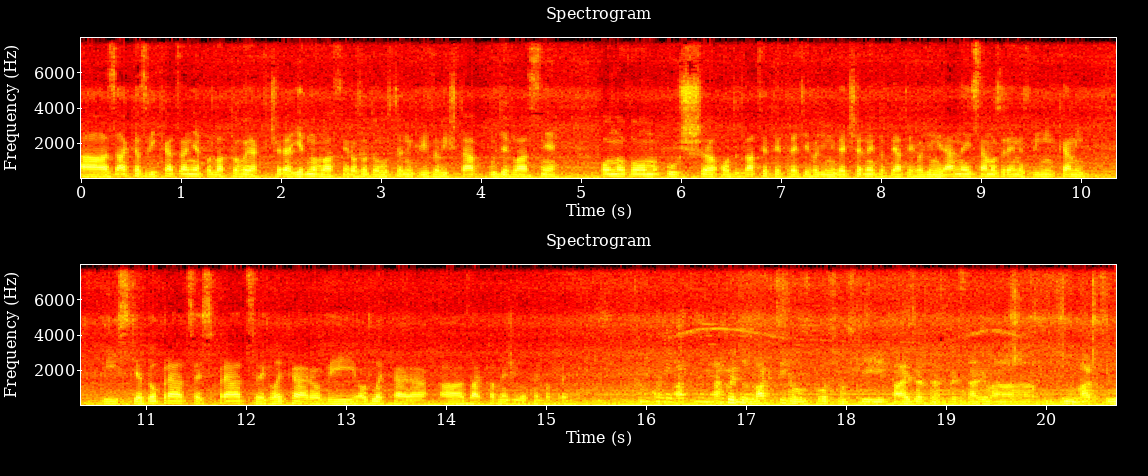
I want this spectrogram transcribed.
A zákaz vychádzania podľa toho, jak včera jednohlasne rozhodol ústredný krízový štáb, bude vlastne ponovom už od 23. hodiny večernej do 5. hodiny rannej, samozrejme s výnimkami ísť do práce, z práce, k lekárovi, od lekára a základné životné potreby. A, ako je to s vakcínou v spoločnosti Pfizer teraz predstavila účinnú vakcínu,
